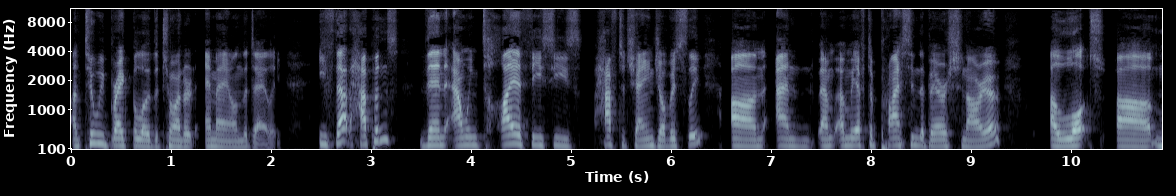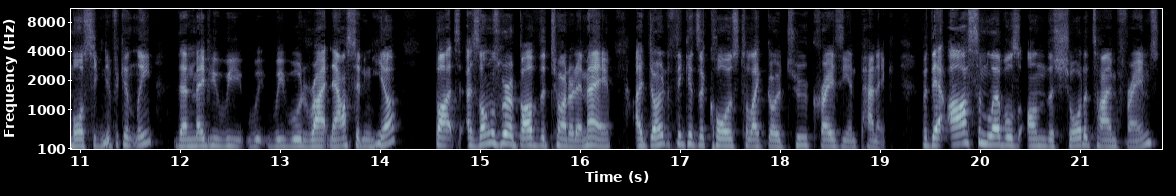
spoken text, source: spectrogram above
until we break below the 200 MA on the daily. If that happens, then our entire theses have to change, obviously, um, and, and and we have to price in the bearish scenario a lot uh, more significantly than maybe we, we, we would right now sitting here. But as long as we're above the 200 MA, I don't think it's a cause to like go too crazy and panic. But there are some levels on the shorter time frames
